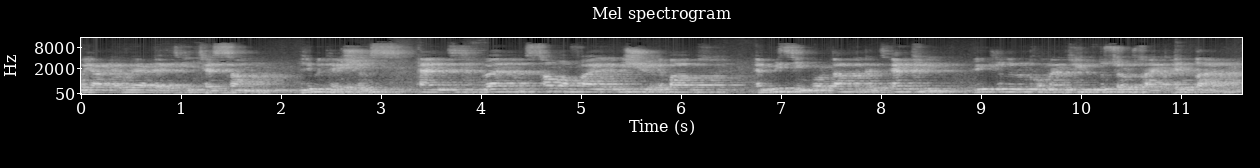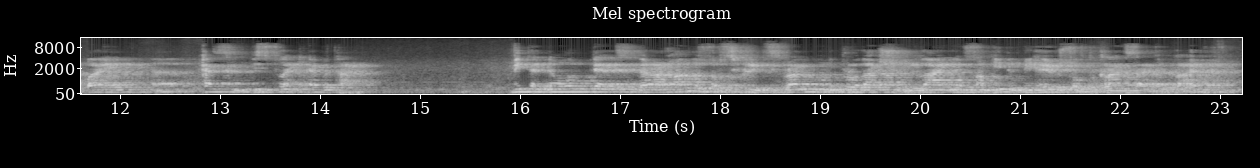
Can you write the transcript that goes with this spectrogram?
we are aware that it has some limitations, and when someone files an issue about a missing or duplicate entry, we usually recommend you to use the server-side apply by uh, passing this flag every time. We can note that there are hundreds of scripts running on the production relying on some hidden behaviors of the client-side apply,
